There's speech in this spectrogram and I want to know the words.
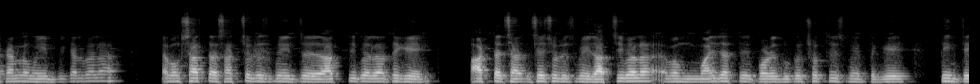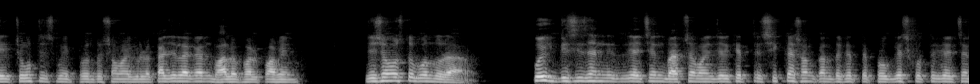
একান্ন মিনিট বিকালবেলা, এবং সাতটা সাতচল্লিশ মিনিট রাত্রিবেলা থেকে আটটা ছেচল্লিশ মিনিট রাত্রিবেলা, এবং মাঝরাত্রির পরে দুটো ছত্রিশ মিনিট থেকে তিনটে চৌত্রিশ মিনিট পর্যন্ত সময়গুলো কাজে লাগান, ভালো ফল পাবেন। যে সমস্ত বন্ধুরা কুইক ডিসিশন নিতে চাইছেন, ব্যবসা বাণিজ্যের ক্ষেত্রে, শিক্ষা সংক্রান্ত ক্ষেত্রে প্রোগ্রেস করতে চাইছেন,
